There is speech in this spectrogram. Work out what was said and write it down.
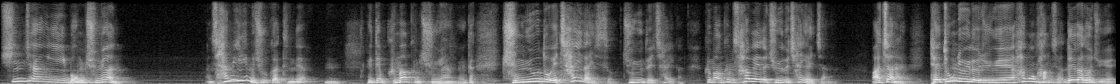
심장이 멈추면 한 3일이면 죽을 것 같은데요. 음. 그때 그만큼 중요한 거야. 그러니까 중요도의 차이가 있어. 중요도의 차이가. 그만큼 사회에도 중요도 차이가 있잖아. 맞잖아요. 대통령이 더 중요해. 항공 강사. 내가 더 중요해.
